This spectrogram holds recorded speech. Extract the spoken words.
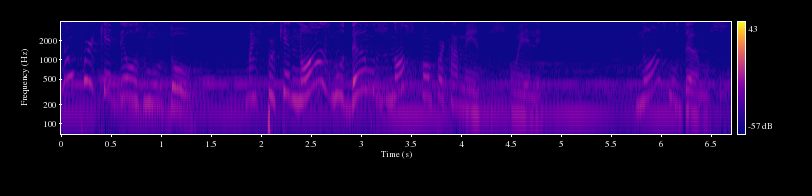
não porque Deus mudou, mas porque nós mudamos os nossos comportamentos com Ele. Nós mudamos.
